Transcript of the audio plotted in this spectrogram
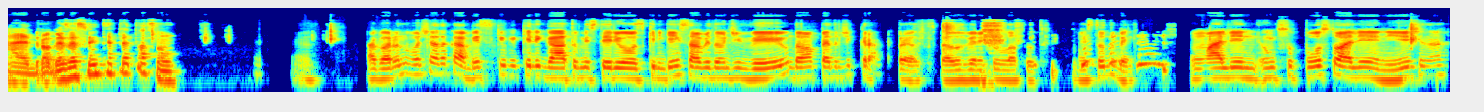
Ah, é, drogas é sua interpretação. Agora eu não vou tirar da cabeça que aquele gato misterioso que ninguém sabe de onde veio dá uma pedra de crack pra elas, pra elas verem aquilo lá tudo. Mas tudo bem. Um, alien, um suposto alienígena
